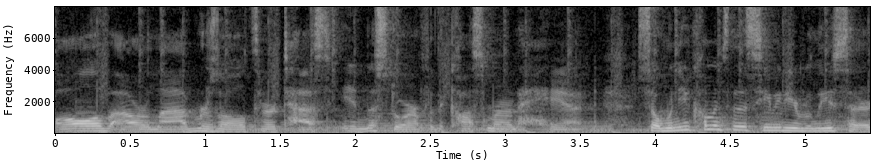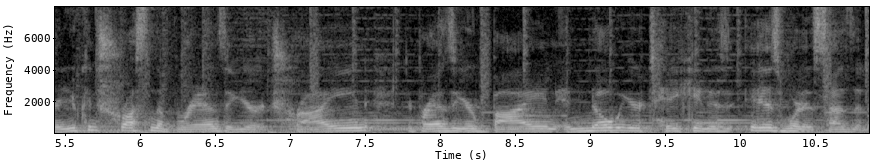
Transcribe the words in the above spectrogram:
all of our lab results and our tests in the store for the customer on hand. So when you come into the CBD Relief Center, you can trust in the brands that you're trying, the brands that you're buying, and know what you're taking is, is what it says it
